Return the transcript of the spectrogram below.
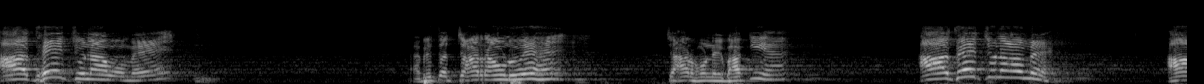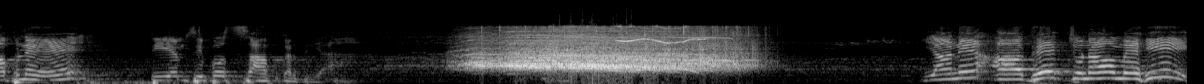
आधे चुनावों में, अभी तो चार राउंड हुए हैं, चार होने बाकी हैं, आधे चुनाव में आपने टीएमसी को साफ़ कर दिया। यानी आधे चुनाव में ही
